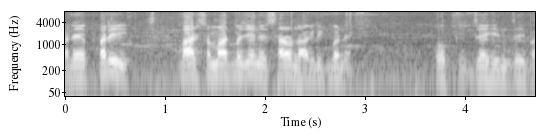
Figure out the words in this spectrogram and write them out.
અને ફરી બાર સમાજમાં જઈને સારો નાગરિક બને. ઓકે, જય હિન્દ, જય ભારત.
